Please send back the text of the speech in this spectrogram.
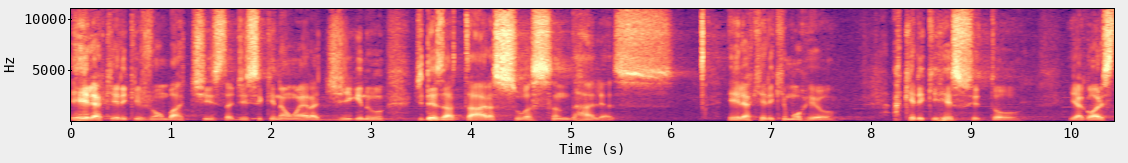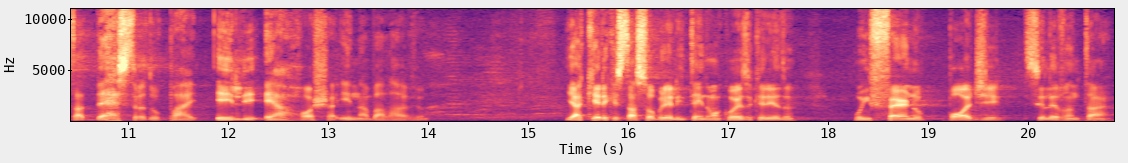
Ele é aquele que João Batista disse que não era digno de desatar as suas sandálias. Ele é aquele que morreu, aquele que ressuscitou e agora está à destra do Pai. Ele é a rocha inabalável. E aquele que está sobre ele, entenda uma coisa, querido: o inferno pode se levantar,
